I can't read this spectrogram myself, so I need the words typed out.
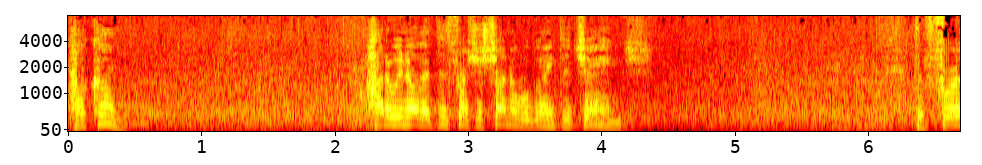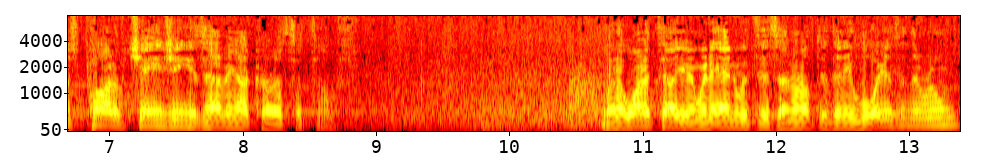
How come? How do we know that this Rosh Hashanah we're going to change? The first part of changing is having Hakaras Hatov. What I want to tell you, I'm going to end with this. I don't know if there's any lawyers in the room.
